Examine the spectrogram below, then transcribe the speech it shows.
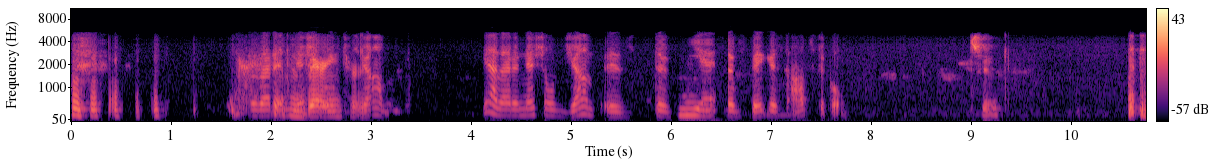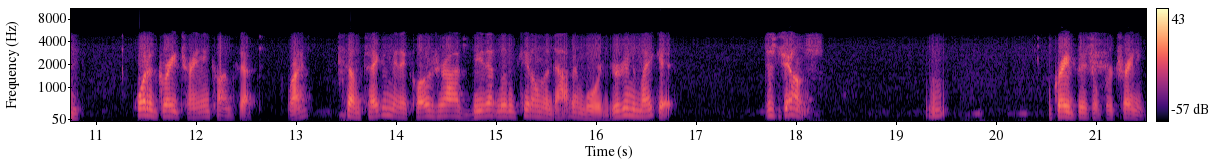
so that initial Very true. jump, yeah, that initial jump is the yeah. the biggest obstacle. True. what a great training concept, right? Come, take a minute, close your eyes, be that little kid on the diving board. You're going to make it. Just jump. Hmm? Great visual for training.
